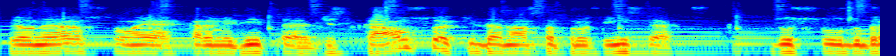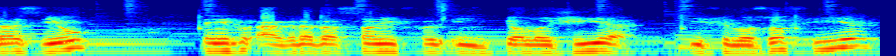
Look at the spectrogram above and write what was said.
O Frei Nelson é carmelita descalço aqui da nossa província do sul do Brasil, tem a graduação em, Teologia e Filosofia,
